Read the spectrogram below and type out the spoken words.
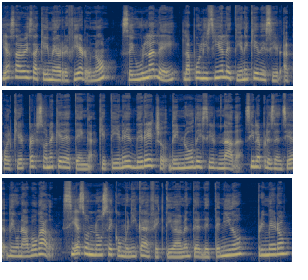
Ya sabes a qué me refiero, ¿no? Según la ley, la policía le tiene que decir a cualquier persona que detenga que tiene el derecho de no decir nada sin la presencia de un abogado. Si eso no se comunica efectivamente al detenido, primero,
